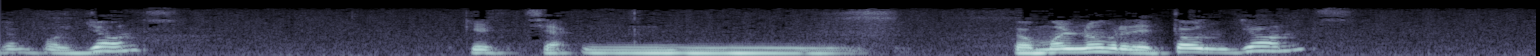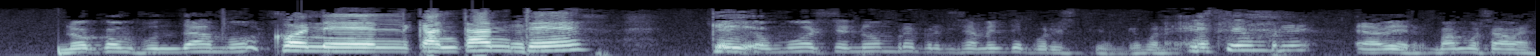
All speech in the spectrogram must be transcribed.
John Paul Jones, que se, tomó el nombre de Tom Jones. No confundamos. Con el cantante. que, tomó ese nombre precisamente por este hombre. Bueno, este hombre, a ver, vamos a ver.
